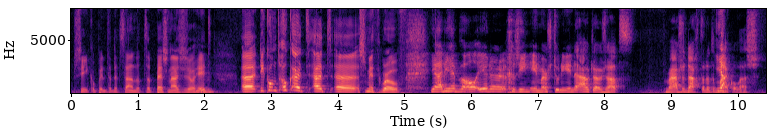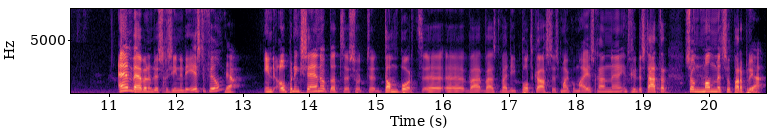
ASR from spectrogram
Zie ik op internet staan dat het personage zo heet. Eh, die komt ook uit, uit eh, Smith Grove. Ja, die hebben we al eerder gezien immers, toen hij in de auto zat. Waar ze dachten dat het Ja. Michael was. En we hebben hem dus gezien in de eerste film. Ja. In de openingsscène, op dat eh, soort dambord waar, waar, waar die podcasters Michael Myers gaan interviewen, daar staat er zo'n man met zo'n paraplu. Ja.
